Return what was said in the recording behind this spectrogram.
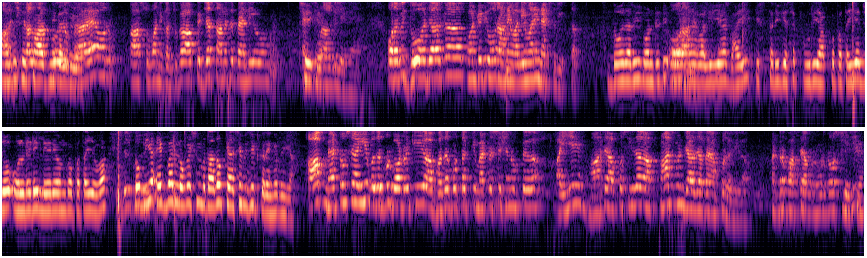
आज ही कल आज निकल उतरा है और आज सुबह निकल चुका है। आपके जस्ट आने से पहले ही वो टैक्सी बना के ले गए हैं। और अभी 2000 का क्वान्टिटी और आने वाली है हमारी नेक्स्ट वीक तक। 2000 की क्वांटिटी और आने वाली है। भाई इस तरीके से पूरी आपको पता ही है। जो ऑलरेडी ले रहे हैं उनको पता ही होगा। तो भैया एक बार लोकेशन बता दो कैसे विज़िट करेंगे भैया? आप मेट्रो से आइए बदरपुर बॉर्डर की आप बदरपुर तक की मेट्रो स्टेशन पे आइए। वहाँ से आपको सीधा आप पाँच मिनट ज़्यादा जाता है आपको लगेगा। अंडरपास से आप रोड क्रॉस कीजिए।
